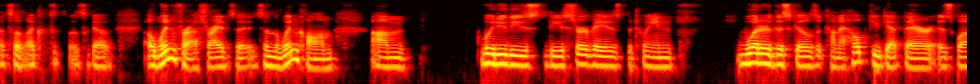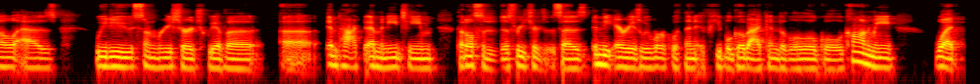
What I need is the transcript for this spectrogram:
that's a like that's like a, a win for us right it's, a, it's in the win column um, we do these these surveys between what are the skills that kind of helped you get there as well as we do some research. We have a, a impact M and E team that also does research that says in the areas we work within, if people go back into the local economy, what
